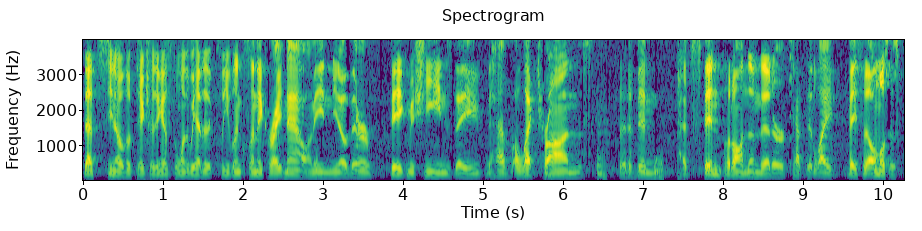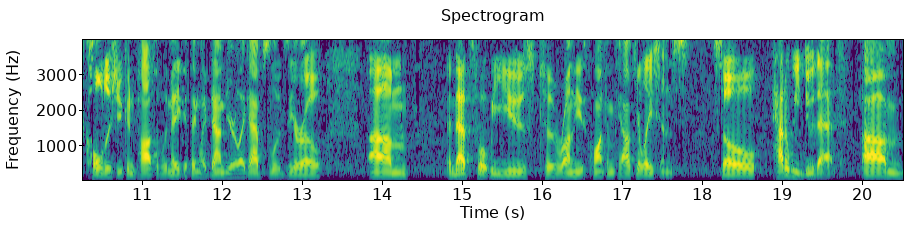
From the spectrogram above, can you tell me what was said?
that's you know the picture. I think that's the one that we have at the Cleveland Clinic right now. I mean, you know, they're big machines. They have electrons that have been had spin put on them that are kept at like basically almost as cold as you can possibly make a thing, like down to your like absolute zero. Um, and that's what we use to run these quantum calculations. So how do we do that? Um,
